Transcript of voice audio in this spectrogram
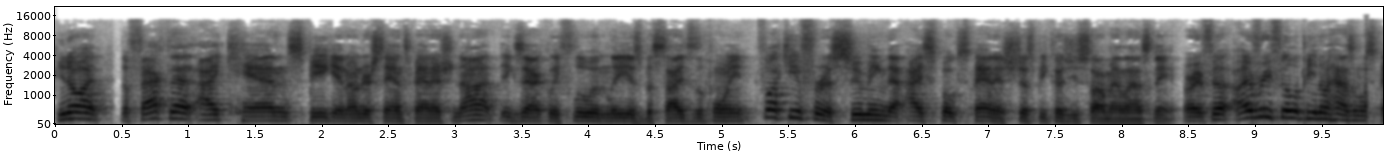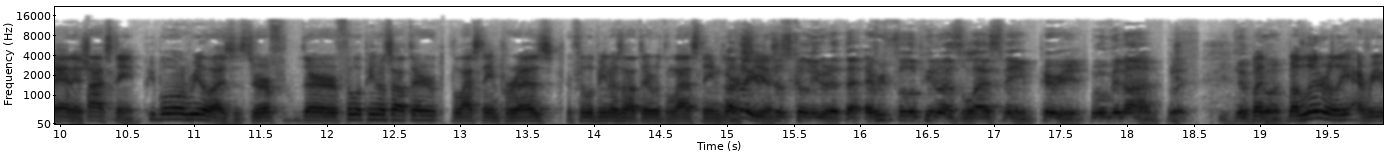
You know what? The fact that I can speak and understand Spanish, not exactly fluently, is besides the point. Fuck you for assuming that I spoke Spanish just because you saw my last name. All right, every Filipino has a Spanish last name. People don't realize this. There are there are Filipinos out there with the last name Perez. There are Filipinos out there with the last name I thought you Garcia. were just gonna leave it at that. Every Filipino has a last name. Period. Moving on. But. But but literally every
